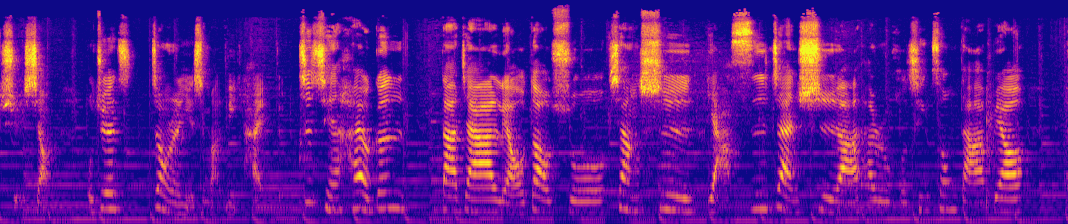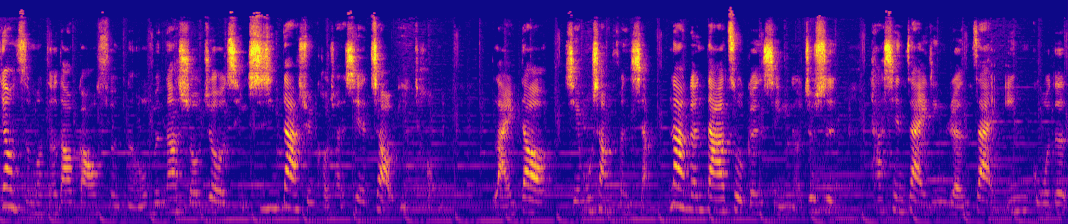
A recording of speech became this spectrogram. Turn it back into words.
学校？我觉得这种人也是蛮厉害的。之前还有跟大家聊到说，像是雅思战士啊，他如何轻松达标，要怎么得到高分呢？我们那时候就有请世新大学口传系的赵以彤。来到节目上分享，那跟大家做更新呢，就是他现在已经人在英国的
